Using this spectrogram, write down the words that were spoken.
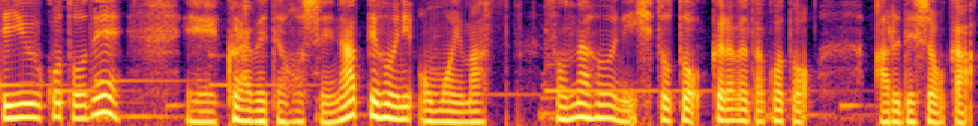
ていうことで、えー、比べてほしいなっていうふうに思います。そんな風に人と比べたことあるでしょうか、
